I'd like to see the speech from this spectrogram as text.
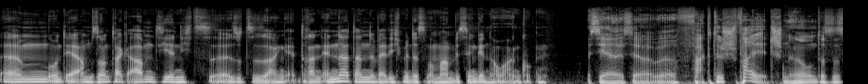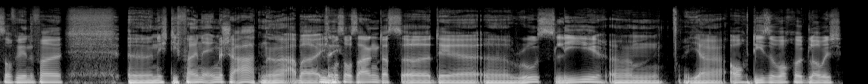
ähm, und er am Sonntagabend hier nichts äh, sozusagen dran ändert, dann werde ich mir das nochmal ein bisschen genauer angucken ist ja, ist ja äh, faktisch falsch, ne? Und das ist auf jeden Fall äh, nicht die feine englische Art, ne? Aber ich nee. muss auch sagen, dass äh, der äh, Bruce Lee ähm, ja auch diese Woche, glaube ich,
